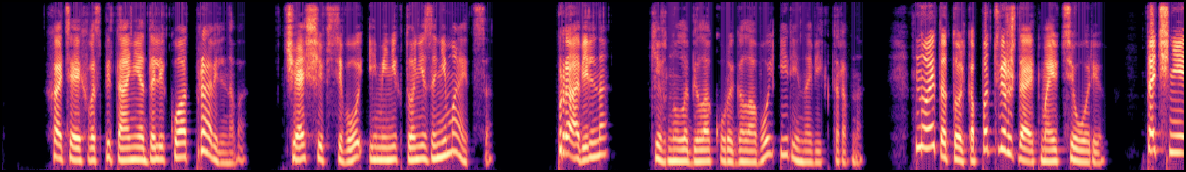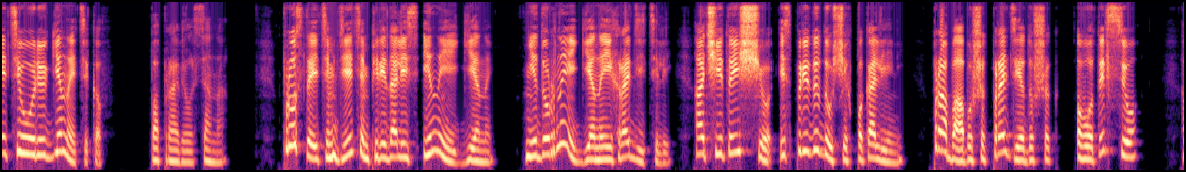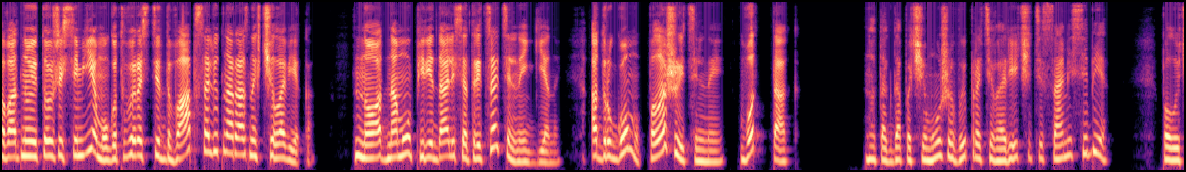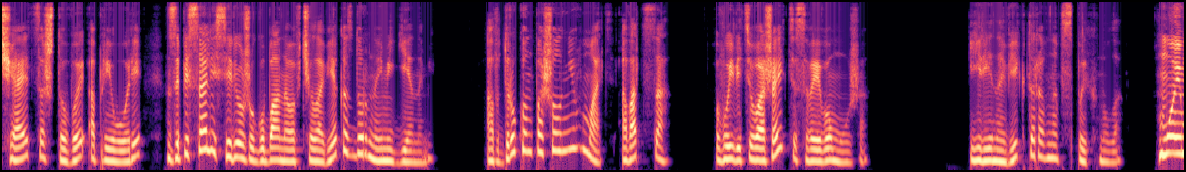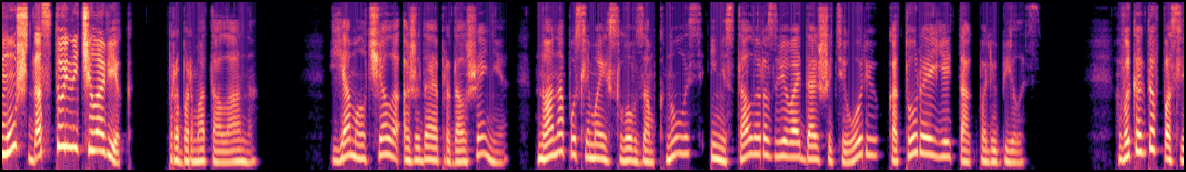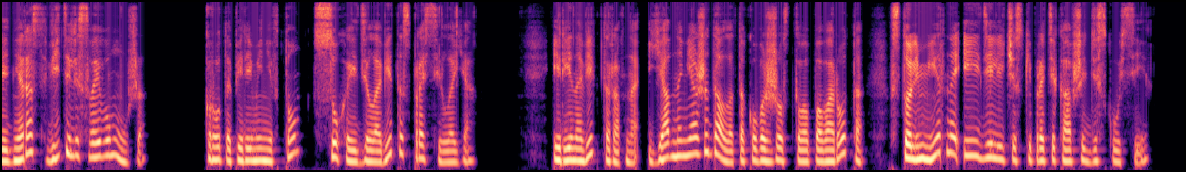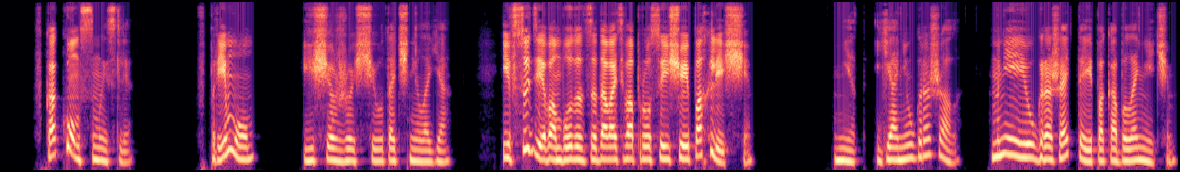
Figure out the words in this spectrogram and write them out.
хотя их воспитание далеко от правильного. Чаще всего ими никто не занимается. «Правильно!» — кивнула белокурой головой Ирина Викторовна. «Но это только подтверждает мою теорию. Точнее, теорию генетиков», — поправилась она. «Просто этим детям передались иные гены. Не дурные гены их родителей, а чьи-то еще из предыдущих поколений. Про бабушек, про дедушек. Вот и все. В одной и той же семье могут вырасти два абсолютно разных человека. Но одному передались отрицательные гены, а другому положительные. Вот так. Но тогда почему же вы противоречите сами себе? Получается, что вы априори записали Сережу Губанова в человека с дурными генами. А вдруг он пошел не в мать, а в отца? Вы ведь уважаете своего мужа? Ирина Викторовна вспыхнула. «Мой муж достойный человек!» – пробормотала она. Я молчала, ожидая продолжения, но она после моих слов замкнулась и не стала развивать дальше теорию, которая ей так полюбилась. «Вы когда в последний раз видели своего мужа?» Круто переменив тон, сухо и деловито спросила я. Ирина Викторовна явно не ожидала такого жесткого поворота в столь мирной и идиллически протекавшей дискуссии. «В каком смысле?» «В прямом», — еще жестче уточнила я. И в суде вам будут задавать вопросы еще и похлеще. Нет, я не угрожала. Мне и угрожать-то и пока было нечем.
